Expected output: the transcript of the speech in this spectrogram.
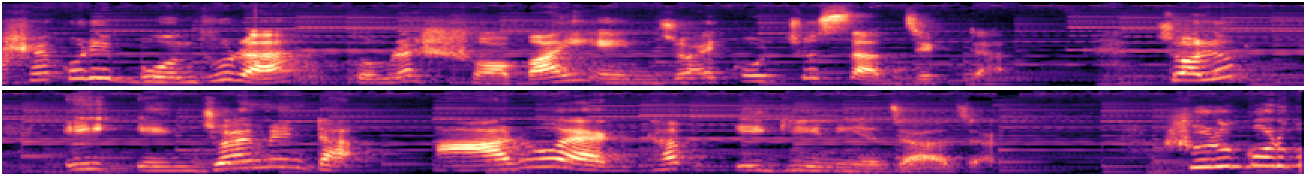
আশা করি বন্ধুরা, তোমরা সবাই এনজয় করছ সাবজেক্টটা চলো, এই এনজয়মেন্টটা আরও এক ধাপ এগিয়ে নিয়ে যাওয়া যাক। শুরু করব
